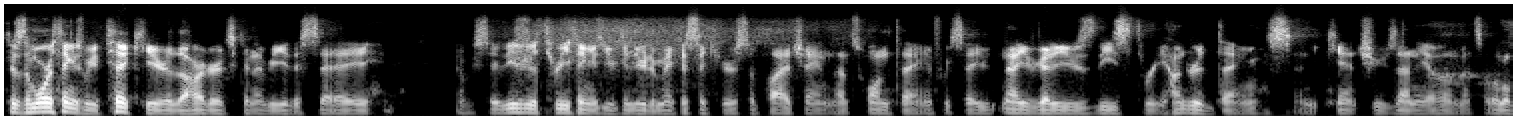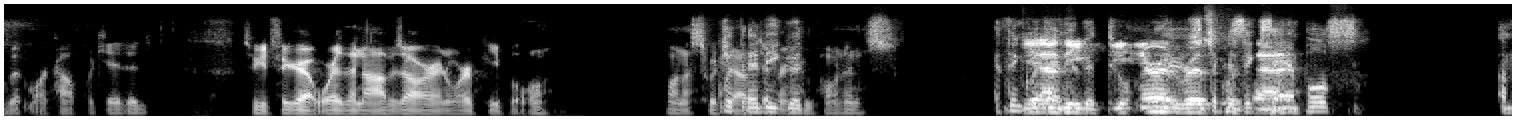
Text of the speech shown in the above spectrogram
because the more things we pick here, the harder it's going to be to say, if we say these are three things you can do to make a secure supply chain, that's one thing. If we say now you've got to use these 300 things and you can't choose any of them, it's a little bit more complicated. So you could figure out where the knobs are and where people want to switch with out different good, components. I think yeah, the, the inherent risk with examples. I'm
